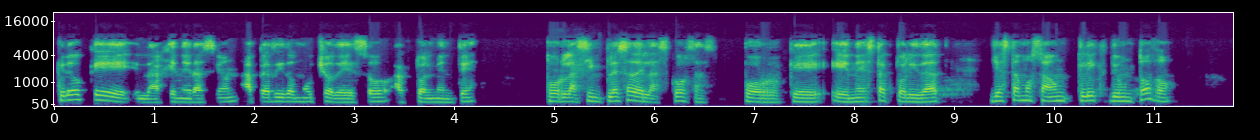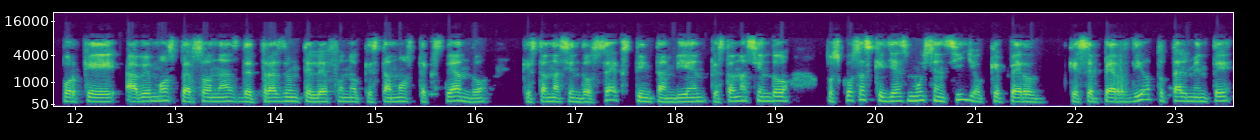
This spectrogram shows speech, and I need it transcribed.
Creo que la generación ha perdido mucho de eso actualmente por la simpleza de las cosas, porque en esta actualidad ya estamos a un clic de un todo, porque habemos personas detrás de un teléfono que estamos texteando que están haciendo sexting también, que están haciendo pues cosas que ya es muy sencillo, que, per, que se perdió totalmente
